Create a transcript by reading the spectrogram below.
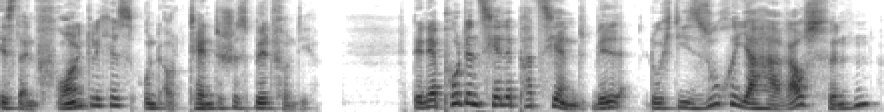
ist ein freundliches und authentisches Bild von dir. Denn der potenzielle Patient will durch die Suche ja herausfinden,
